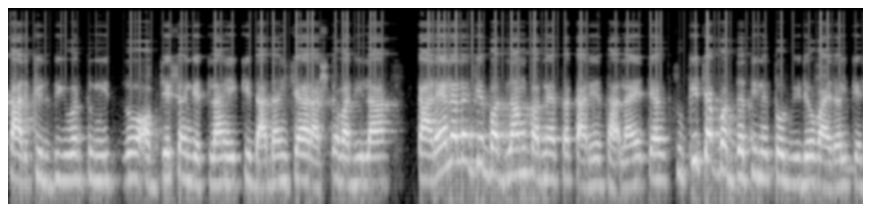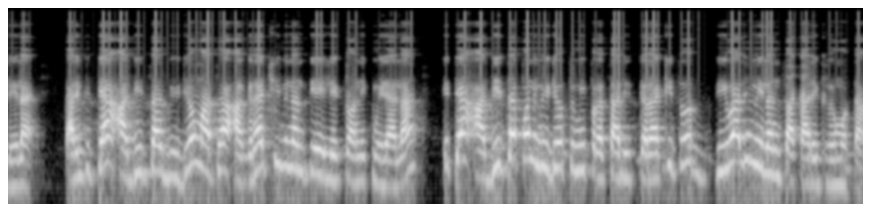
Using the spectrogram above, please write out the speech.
कारकिर्दीवर तुम्ही जो ऑब्जेक्शन घेतला आहे की दादांच्या राष्ट्रवादीला कार्यालयाला जे बदनाम करण्याचं कार्य झालंय त्या चुकीच्या पद्धतीने तो व्हिडिओ व्हायरल केलेला आहे. कारण की त्या आधीचा व्हिडिओ माझा आग्रहाची विनंती आहे इलेक्ट्रॉनिक मीडियाला की त्या आधीचा पण व्हिडिओ तुम्ही प्रसारित करा की तो दिवाळी मिलनचा कार्यक्रम होता.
